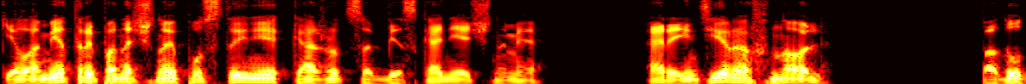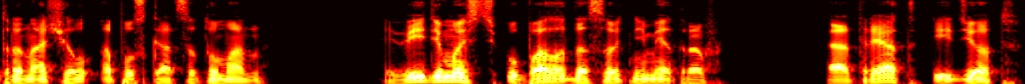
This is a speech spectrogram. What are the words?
Километры по ночной пустыне кажутся бесконечными. Ориентиров ноль. Под утро начал опускаться туман. Видимость упала до сотни метров. Отряд идет.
